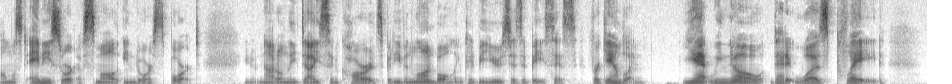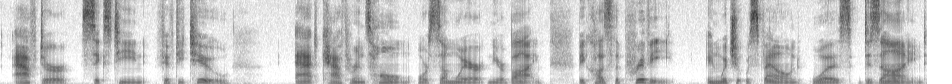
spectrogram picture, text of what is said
almost any sort of small indoor sport. You know, not only dice and cards, but even lawn bowling could be used as a basis for gambling. Yet we know that it was played after 1652 at Catherine's home or somewhere nearby, because the privy in which it was found was designed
